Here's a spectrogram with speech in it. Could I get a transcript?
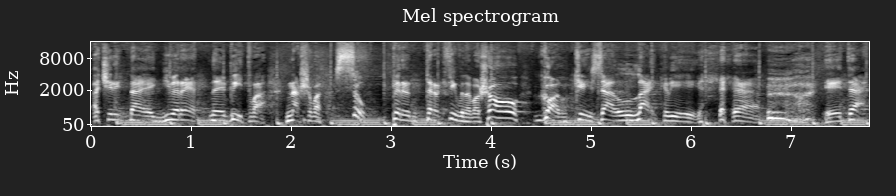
очередная невероятная битва нашего суперинтерактивного шоу «Гонки за лайками». Итак,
